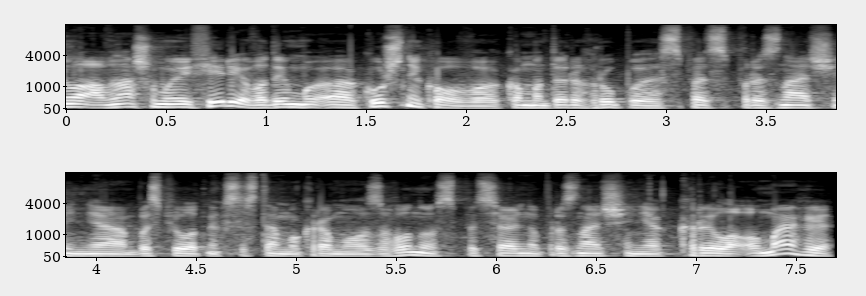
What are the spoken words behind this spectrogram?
Ну а в нашому ефірі Вадим е, Кушніков, командир групи спецпризначення безпілотних систем окремого загону спеціального призначення Крила Омеги,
